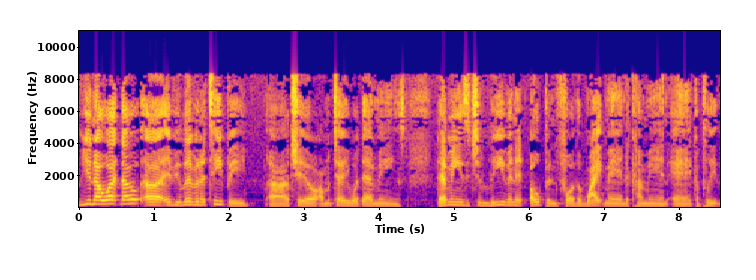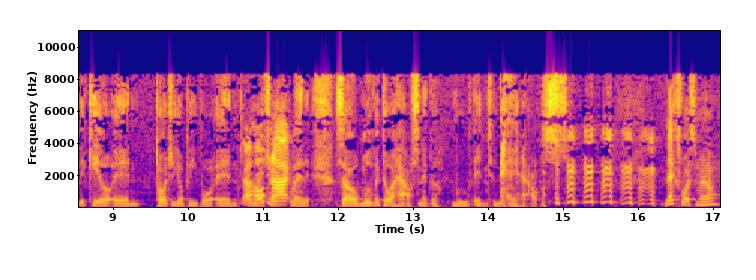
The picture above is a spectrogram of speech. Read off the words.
you know what though? Uh, if you live in a teepee, uh, chill, I'm gonna tell you what that means. That means that you're leaving it open for the white man to come in and completely kill and torture your people and I hope not. planet. So move into a house, nigga. Move into a house. Next voicemail.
